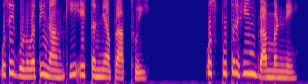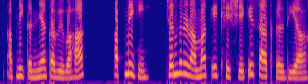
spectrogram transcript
उसे गुणवती नाम की एक कन्या प्राप्त हुई। उस पुत्रहीन ब्राह्मण ने अपनी कन्या का विवाह अपने ही चंद्र नामक एक शिष्य के साथ कर दिया।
